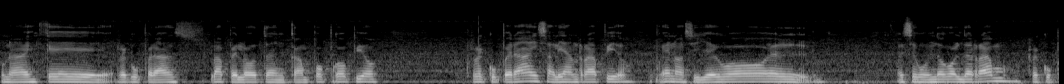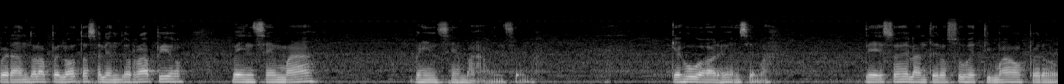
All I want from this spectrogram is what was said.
Una vez que recuperan la pelota en campo propio, recuperaban y salían rápido. Bueno, así llegó el, el segundo gol de Ramos, recuperando la pelota, saliendo rápido Benzema, Benzema, Benzema. ¿Qué jugador es Benzema? de esos delanteros subestimados, pero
